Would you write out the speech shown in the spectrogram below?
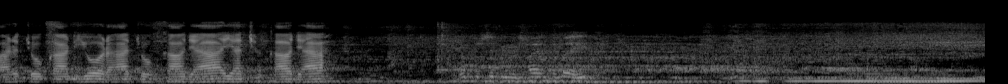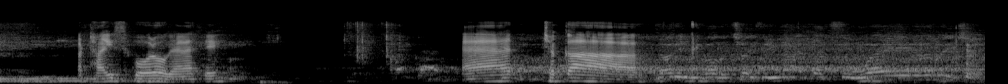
और चौका नहीं हो रहा, चौका हो जा या छक्का हो जा. अट्ठाईस स्कोर हो गया वैसे bleachers.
